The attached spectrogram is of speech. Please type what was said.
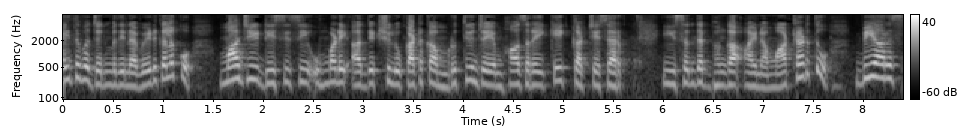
ఐదవ జన్మదిన వేడుకలకు మాజీ డీసీసీ ఉమ్మడి అధ్యక్షులు కటక మృత్యుంజయం హాజరై కేక్ కట్ చేశారు. ఈ సందర్భంగా ఆయన మాట్లాడుతూ బీఆర్ఎస్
